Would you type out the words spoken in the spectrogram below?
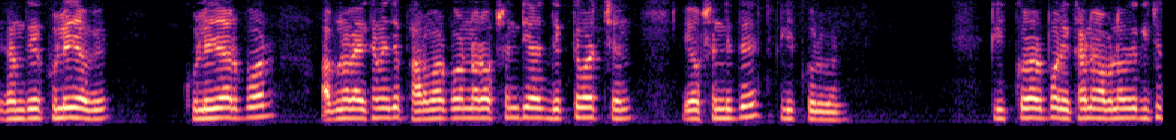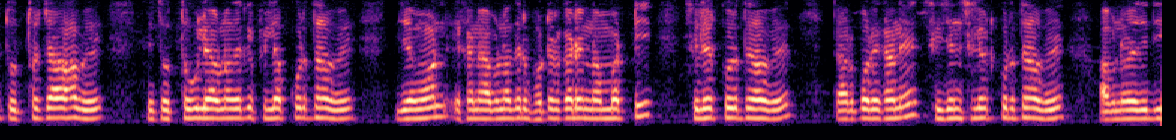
এখান থেকে খুলে যাবে। খুলে যাওয়ার পর আপনারা এখানে যে ফার্মার কর্নার অপশানটি আজ দেখতে পাচ্ছেন, এই অপশানটিতে ক্লিক করবেন। ক্লিক করার পর এখানে আপনাদের কিছু তথ্য চাওয়া হবে। সেই তথ্যগুলি আপনাদেরকে ফিল করতে হবে। যেমন, এখানে আপনাদের ভোটার কার্ডের নাম্বারটি সিলেক্ট করতে হবে। তারপর এখানে সিজন সিলেক্ট করতে হবে। আপনারা যদি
